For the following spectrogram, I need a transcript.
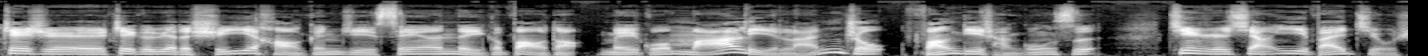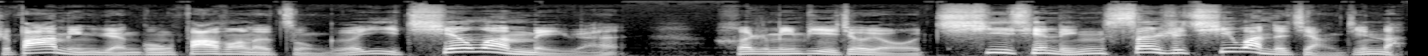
这是这个月的十一号，根据 CNN 的一个报道，美国马里兰州房地产公司近日向一百九十八名员工发放了总额一千万美元，合人民币就有七千零三十七万的奖金呢。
